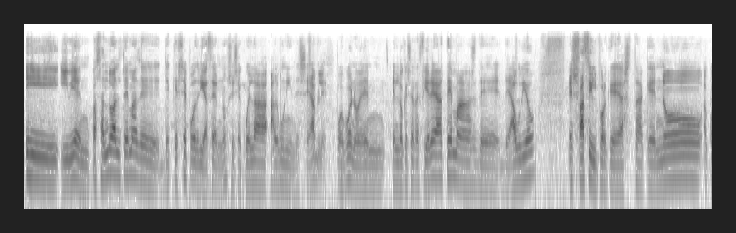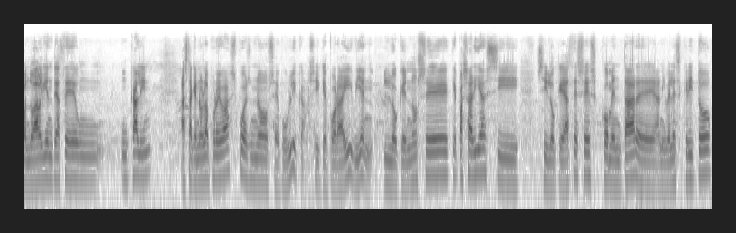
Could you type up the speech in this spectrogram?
Y, bien, pasando al tema de, qué se podría hacer, ¿no? Si se cuela algún indeseable. Pues bueno, en, lo que se refiere a temas de audio, es fácil porque hasta que no, cuando alguien te hace un, un calling, hasta que no lo apruebas, pues no se publica. Así que por ahí, bien. Lo que no sé qué pasaría si, si lo que haces es comentar eh, a nivel escrito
